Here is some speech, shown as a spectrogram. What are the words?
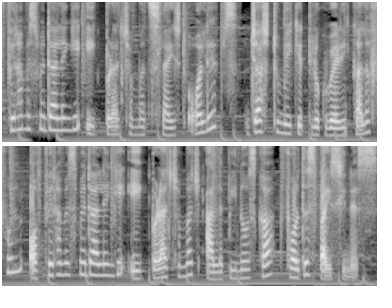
फिर हम इसमें डालेंगे एक बड़ा चम्मच sliced olives just to make it look very colourful और फिर हम इसमें डालेंगे एक बड़ा चम्मच एलपिनोस का फॉर द स्पाइसीनेस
